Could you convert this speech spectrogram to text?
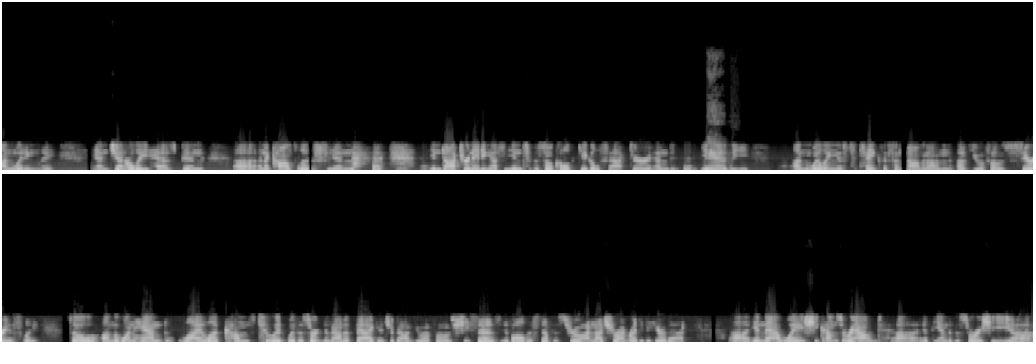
unwittingly, and generally has been uh, an accomplice in indoctrinating us into the so-called giggle factor and into yeah. the unwillingness to take the phenomenon of UFOs seriously. So, on the one hand, Lila comes to it with a certain amount of baggage about UFOs. She says, if all this stuff is true, I'm not sure I'm ready to hear that. Uh, in that way, she comes around uh, at the end of the story. She, uh,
